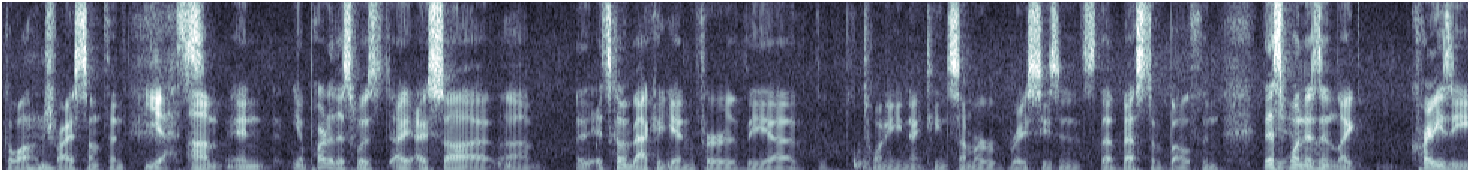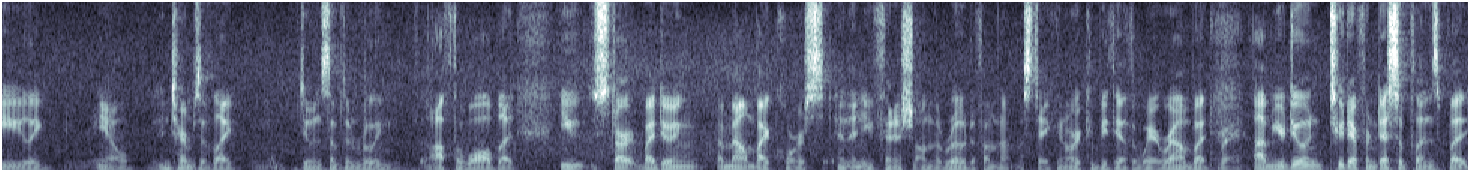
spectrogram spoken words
go out and Mhm. try something. Yes. Um, and you know, part of this was I, I saw. Um, it's coming back again for the, uh, the 2019 summer race season. It's the best of both, and this one isn't like crazy, like you know, in terms of like doing something really off the wall. But you start by doing a mountain bike course, and then Mhm. you finish on the road, if I'm not mistaken, or it could be the other way around. But Right. um, you're doing two different disciplines, but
